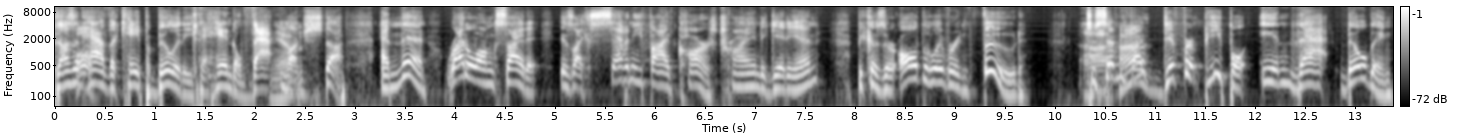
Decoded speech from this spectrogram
doesn't full. have the capability to handle that Yep. much stuff. And then right alongside it is like 75 cars trying to get in because they're all delivering food, to Uh-huh. 75 different people in that building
